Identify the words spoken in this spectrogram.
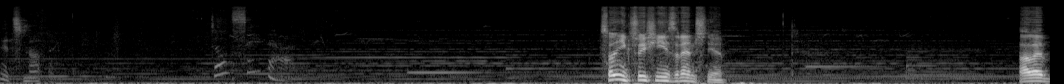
It's nothing. Don't say that. Sonic czuje się niezręcznie. Ale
